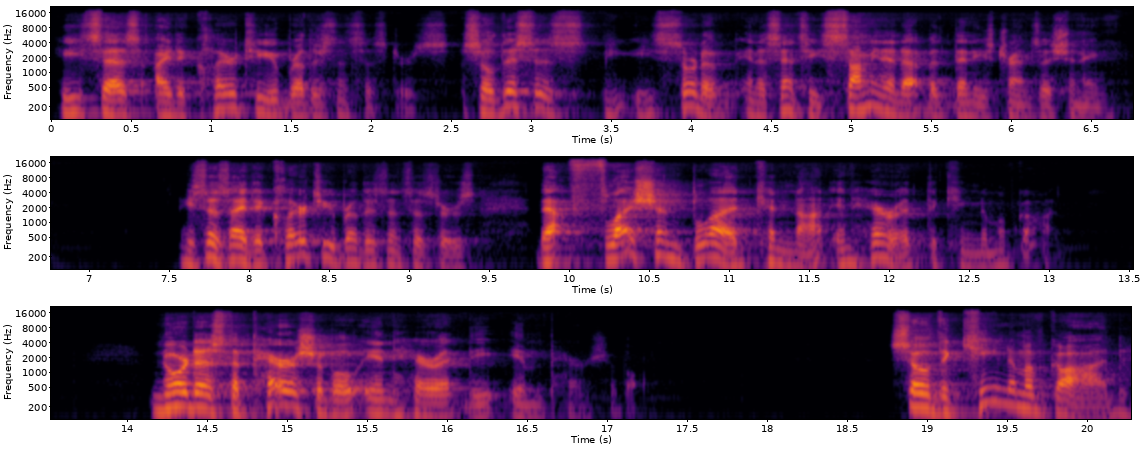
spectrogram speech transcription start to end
He says, I declare to you, brothers and sisters. So, this is, he's sort of, in a sense, he's summing it up, but then he's transitioning. He says, I declare to you, brothers and sisters, that flesh and blood cannot inherit the kingdom of God, nor does the perishable inherit the imperishable. So, the kingdom of God,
